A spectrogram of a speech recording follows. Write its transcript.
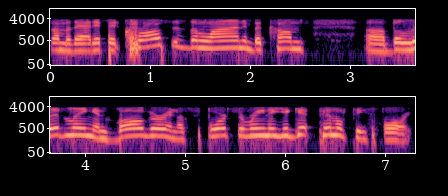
some of that. If it crosses the line and becomes uh, belittling and vulgar in a sports arena, you get penalties for it.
